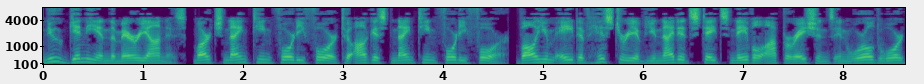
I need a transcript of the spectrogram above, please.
New Guinea and the Marianas, March 1944 to August 1944, Volume 8 of History of United States Naval Operations in World War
